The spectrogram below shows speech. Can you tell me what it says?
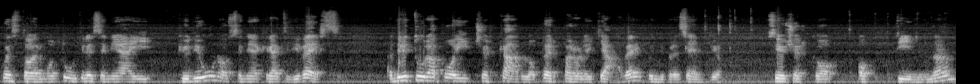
Questo è molto utile se ne hai più di uno o se ne hai creati diversi. Addirittura puoi cercarlo per parole chiave, quindi per esempio se io cerco opt-in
